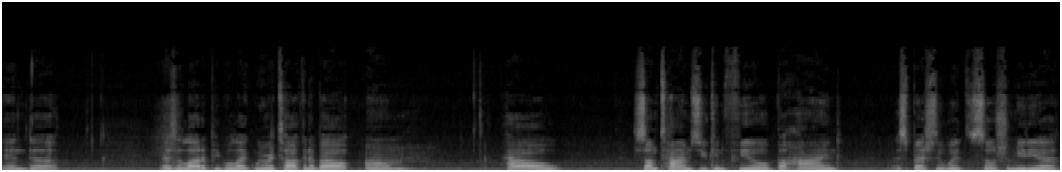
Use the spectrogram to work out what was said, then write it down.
and uh, there's a lot of people like we were talking about um, how sometimes you can feel behind, especially with social media,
